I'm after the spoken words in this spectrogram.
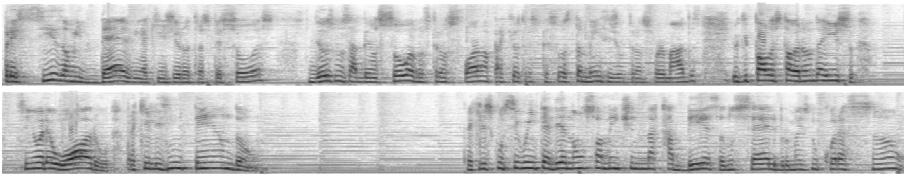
precisam e devem atingir outras pessoas. Deus nos abençoa, nos transforma para que outras pessoas também sejam transformadas. E o que Paulo está orando é isso. Senhor, eu oro para que eles entendam, para que eles consigam entender não somente na cabeça, no cérebro, mas no coração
